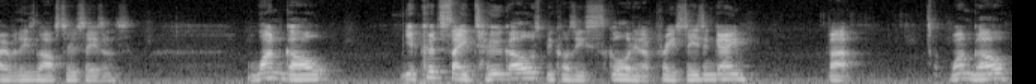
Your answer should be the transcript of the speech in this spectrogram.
over these last two seasons. One goal, you could say two goals because he scored in a pre-season game, but one goal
